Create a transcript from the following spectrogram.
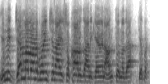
ఎన్ని జన్మలు అనుభవించిన ఈ సుఖాలు దానికి ఏమైనా అంతున్నదా? చెప్పండి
